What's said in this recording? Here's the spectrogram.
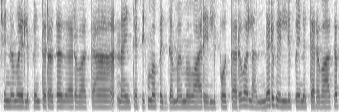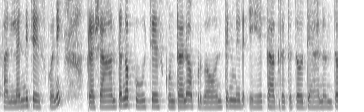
చిన్నమ్మ వెళ్ళిపోయిన తర్వాత తర్వాత నైన్ థర్టీకి మా పెద్దమ్మ వారు వెళ్ళిపోతారు. వాళ్ళందరూ వెళ్ళిపోయిన తర్వాత పనులన్నీ చేసుకొని ప్రశాంతంగా పూజ చేసుకుంటాను. అప్పుడు భగవంతుని మీద ఏకాగ్రతతో ధ్యానంతో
